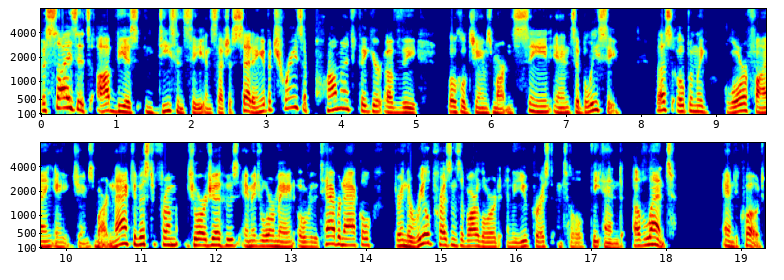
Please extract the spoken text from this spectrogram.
Besides its obvious indecency in such a setting, it betrays a prominent figure of the local James Martin scene in Tbilisi, thus openly glorifying a James Martin activist from Georgia whose image will remain over the tabernacle during the real presence of our Lord in the Eucharist until the end of Lent. End quote.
